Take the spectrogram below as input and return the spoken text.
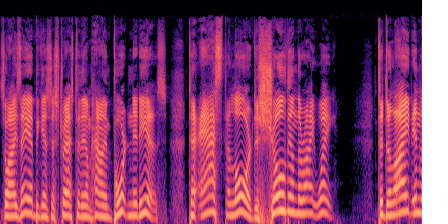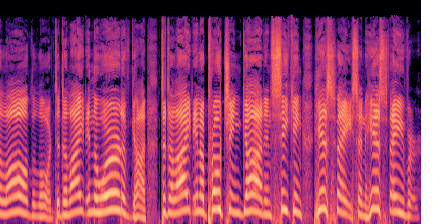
So Isaiah begins to stress to them how important it is to ask the Lord to show them the right way to delight in the law of the Lord, to delight in the Word of God, to delight in approaching God and seeking His face and His favor.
